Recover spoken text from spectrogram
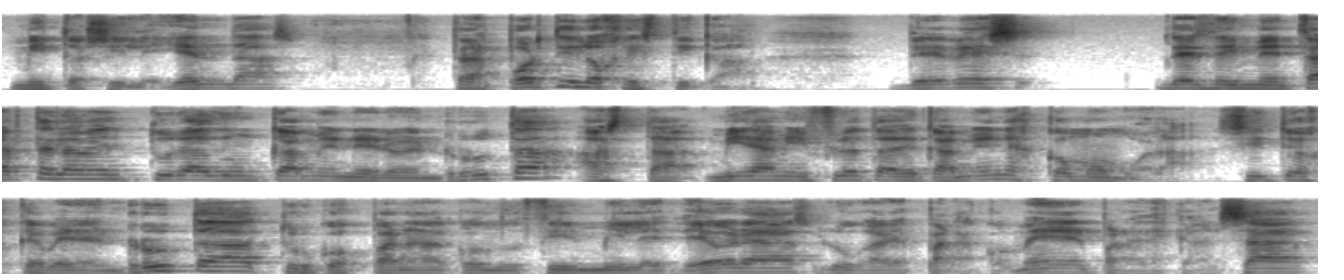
mitos y leyendas. Transporte y logística. Debes desde inventarte la aventura de un camionero en ruta hasta mira mi flota de camiones como mola. Sitios que ver en ruta, trucos para conducir miles de horas, lugares para comer, para descansar,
